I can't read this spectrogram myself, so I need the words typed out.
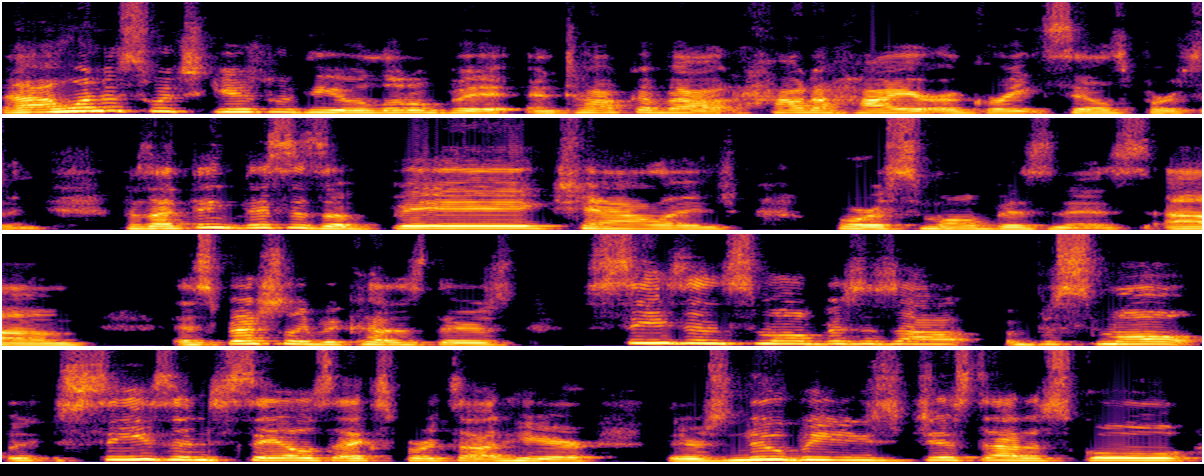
Now, I want to switch gears with you a little bit and talk about how to hire a great salesperson because I think this is a big challenge for a small business, um, especially because there's seasoned small business out, small seasoned sales experts out here. There's newbies just out of school.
